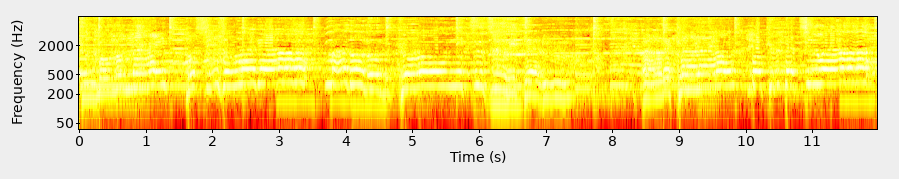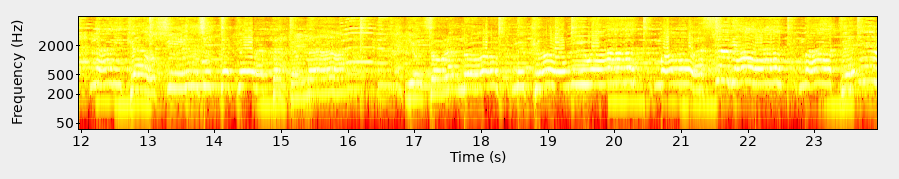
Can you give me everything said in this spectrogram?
雲のない星空が窓の向こうに続いてる。あれから僕たちは何かを信じてこれたかな。夜空の向こうにはもう明日が待っている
